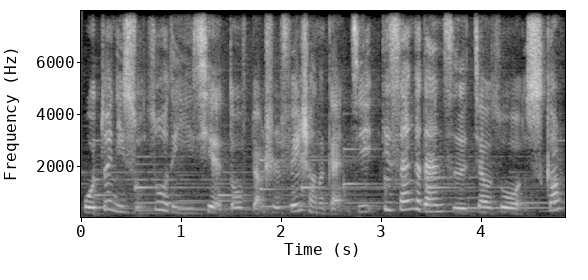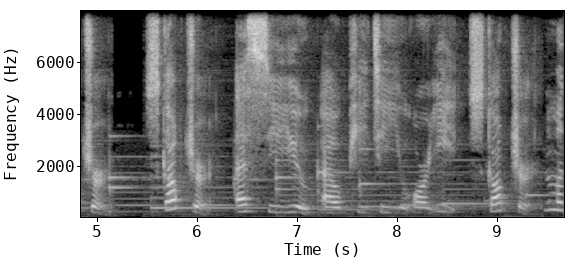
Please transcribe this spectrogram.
我对你所做的一切都表示非常的感激。第三个单词叫做 sculpture，sculpture。S C U L P T U R E sculpture，那么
